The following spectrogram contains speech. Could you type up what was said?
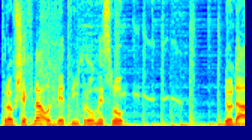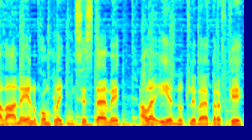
pro všechna odvětví průmyslu. Dodává nejen kompletní systémy, ale i jednotlivé prvky.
